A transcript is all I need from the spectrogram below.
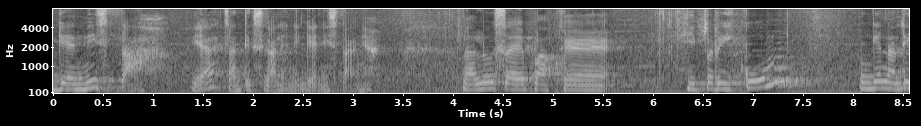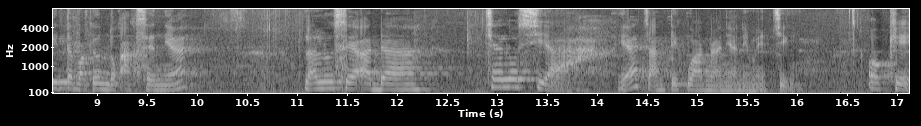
genista, ya cantik sekali ini genistanya. Lalu saya pakai hypericum, mungkin nanti kita pakai untuk aksennya. Lalu saya ada celosia ya cantik warnanya nih matching oke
